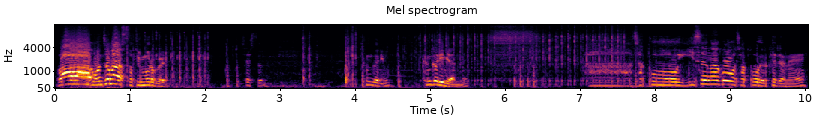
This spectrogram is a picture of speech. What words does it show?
와 먼저 맞았어 뒷무릎을. 실수. 큰 그림. 큰 그림이었네. 아 자꾸 2승하고 자꾸 이렇게 되네.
